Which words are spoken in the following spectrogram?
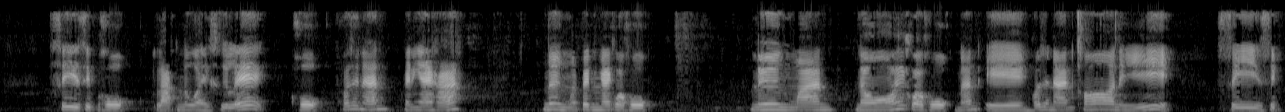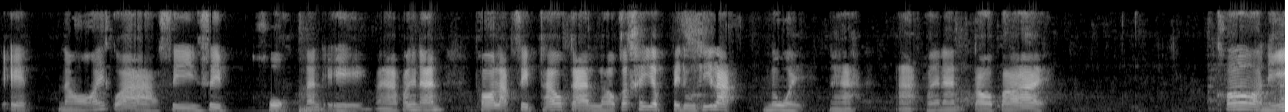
1 46 หลักหน่วยคือเลข 6 เพราะฉะนั้นเป็นไงคะ 1 มันเป็นไงกว่า 6 1 มันน้อยกว่า 6 นั่นเอง เพราะฉะนั้นข้อนี้ 41 น้อยกว่า 46 นั่นเองนะ เพราะฉะนั้น พอหลักสิบเท่ากัน เราก็ขยับไปดูที่หลักหน่วยนะอะเพราะฉะนั้นต่อไป ข้อนี้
